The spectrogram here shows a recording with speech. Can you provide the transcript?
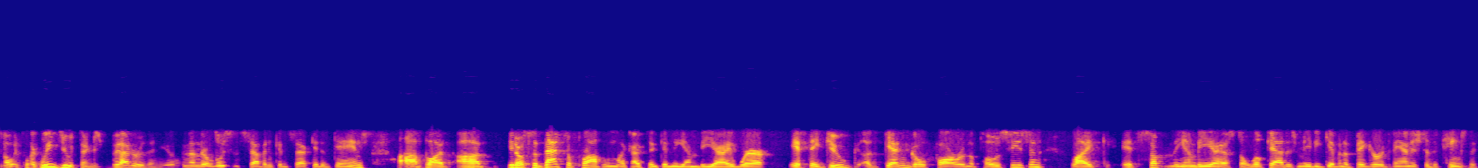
so it's like we do things better than you, and then they're losing seven consecutive games. Uh, but uh, you know, so that's a problem. Like I think in the NBA, where if they do again go far in the postseason, like it's something the NBA has to look at is maybe giving a bigger advantage to the teams that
